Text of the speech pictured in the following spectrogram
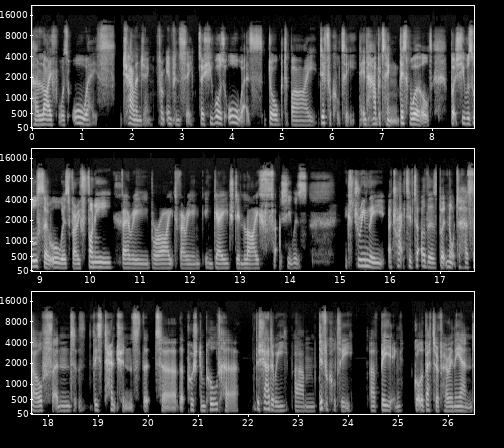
her life was always challenging from infancy. So she was always dogged by difficulty inhabiting this world, but she was also always very funny, very bright, very engaged in life. She was extremely attractive to others, but not to herself, and these tensions that uh, that pushed and pulled her. The shadowy um, difficulty of being got the better of her in the end,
